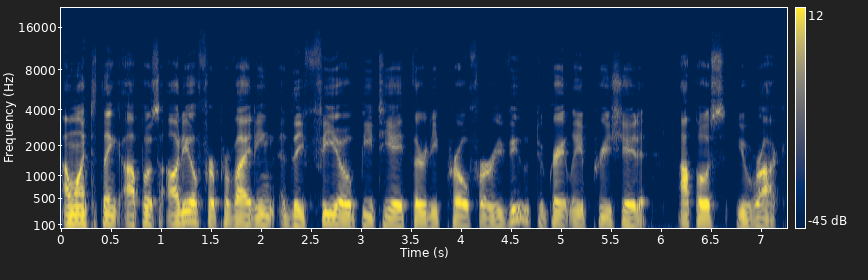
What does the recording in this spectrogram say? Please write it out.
I want to thank Apos Audio for providing the FiiO BTA30 Pro for review. To greatly appreciate it. Apos, you rock.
